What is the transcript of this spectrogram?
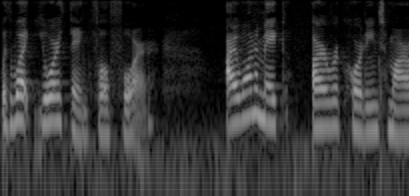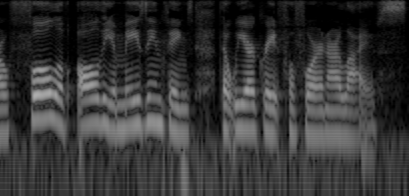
with what you're thankful for. I want to make our recording tomorrow full of all the amazing things that we are grateful for in our lives.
